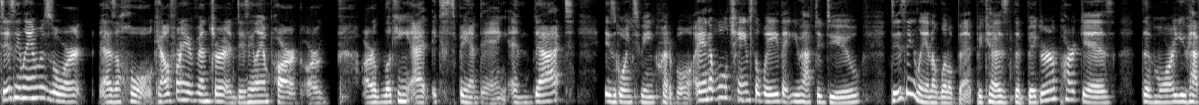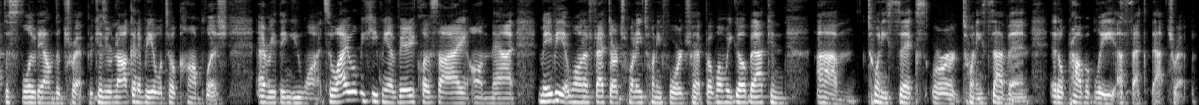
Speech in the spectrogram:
Disneyland Resort as a whole, California Adventure and Disneyland Park are are looking at expanding, and that is going to be incredible. And it will change the way that you have to do Disneyland a little bit because the bigger a park is, the more you have to slow down the trip because you're not going to be able to accomplish everything you want. So I will be keeping a very close eye on that. Maybe it won't affect our 2024 trip, but when we go back in um, 26 or 27, it'll probably affect that trip.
